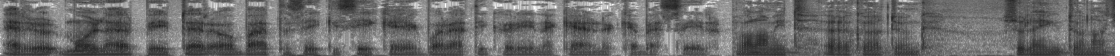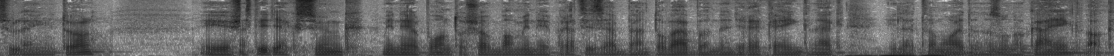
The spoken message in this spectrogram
Erről Molnár Péter, a Bátaszéki Székelyek Baráti Körének elnöke beszél. Valamit örököltünk szüleinktől, nagyszüleinktől, és ezt igyekszünk minél pontosabban, minél precízebben továbbadni a gyerekeinknek, illetve majd az unokáinknak.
